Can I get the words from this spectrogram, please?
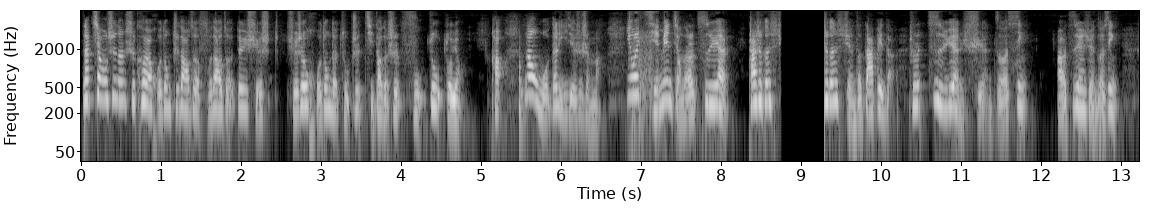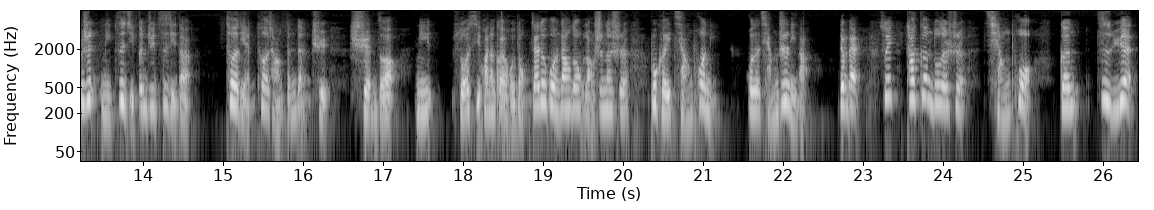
那教师呢是课外活动指导者、辅导者，对于学生学生活动的组织起到的是辅助作用。好，那我的理解是什么？因为前面讲到了自愿，它是跟是跟选择搭配的，就是自愿选择性。啊，自愿选择性就是你自己根据自己的特点、特长等等去选择你所喜欢的课外活动，在这个过程当中，老师呢是不可以强迫你或者强制你的，对不对？所以它更多的是强迫跟自愿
